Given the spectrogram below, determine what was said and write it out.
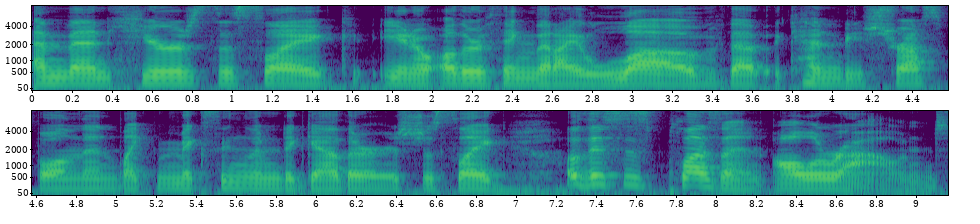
And then here's this like, you know, other thing that I love that can be stressful. And then like mixing them together is just like, oh, this is pleasant all around.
